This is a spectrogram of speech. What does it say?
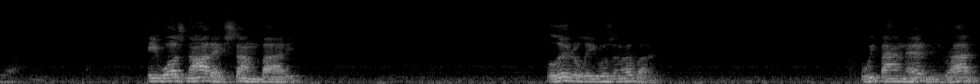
Yeah. He was not a somebody. Literally, he was a nobody. We find that in his writings.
